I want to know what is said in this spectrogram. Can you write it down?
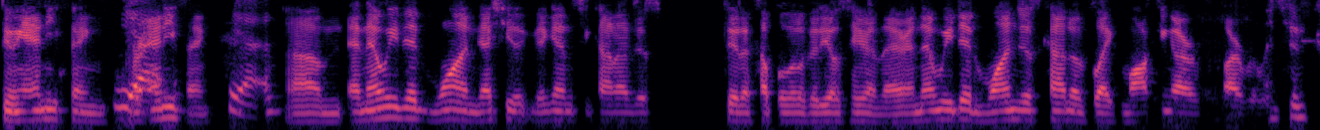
doing anything yeah. for anything. Yeah. Um, and then we did one. Actually, again, she kind of just did a couple little videos here and there, and then we did one just kind of like mocking our our religion.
